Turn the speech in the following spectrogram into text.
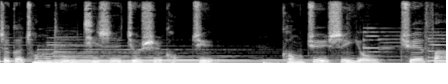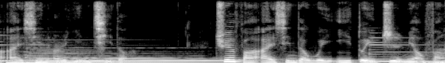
这个冲突其实就是恐惧，恐惧是由缺乏爱心而引起的。缺乏爱心的唯一对治妙方。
